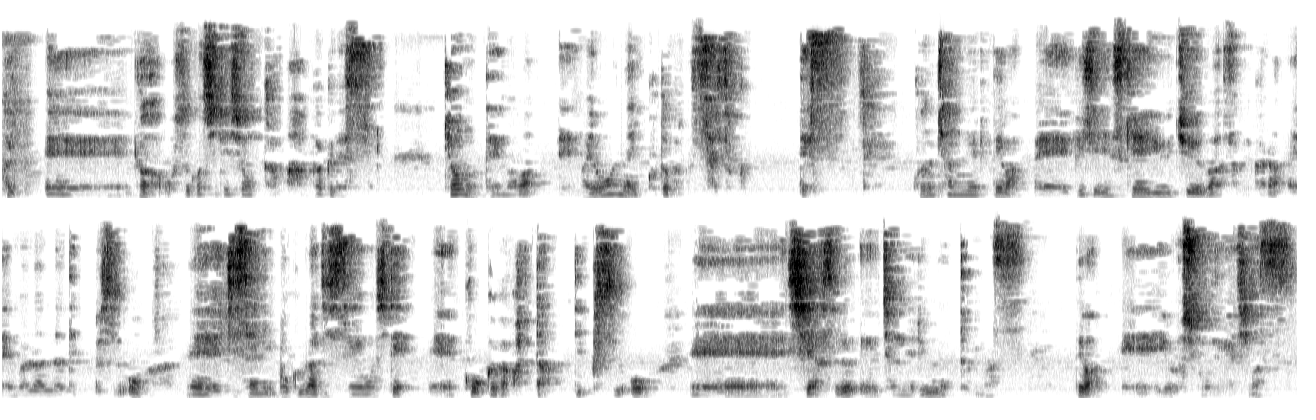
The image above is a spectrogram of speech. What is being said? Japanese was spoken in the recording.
はい、えー、いかがお過ごしでしょうか？あ、ガクです。今日のテーマは、えー迷わないことが最速です。このチャンネルでは、えービジネス系 YouTuber さんから、えー学んだ Tips を、えー実際に僕が実践をして、えー効果があった Tips を、えーシェアする、えーチャンネルになっております。では、えーよろしくお願いします。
